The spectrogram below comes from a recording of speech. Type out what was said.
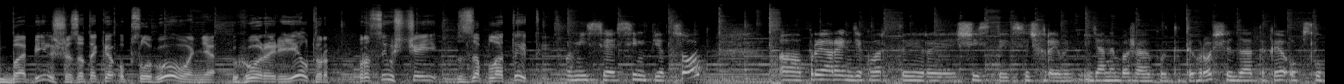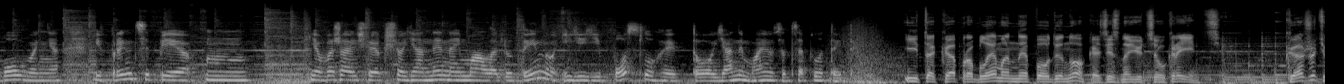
Ба більше за таке обслуговування горе рієлтор просив ще й заплатити. Комісія 7500, а При оренді квартири 6 тисяч гривень. Я не бажаю платити гроші за таке обслуговування. І в принципі, я вважаю, що якщо я не наймала людину і її послуги, то я не маю за це платити. І така проблема не поодинока, зізнаються українці. Кажуть,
